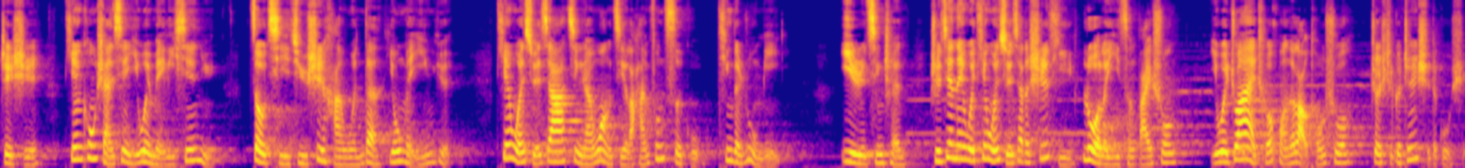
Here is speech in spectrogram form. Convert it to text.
这时天空闪现一位美丽仙女，奏起举世罕闻的优美音乐。天文学家竟然忘记了寒风刺骨，听得入迷。翌日清晨，只见那位天文学家的尸体落了一层白霜。一位专爱扯谎的老头说：“这是个真实的故事。”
